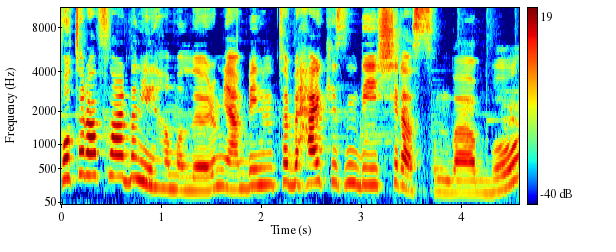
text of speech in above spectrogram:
Fotoğraflardan ilham alıyorum. Yani benim tabii herkesin değişir aslında bu.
